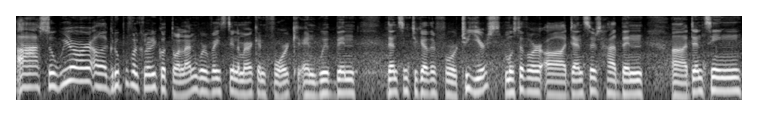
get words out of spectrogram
Uh, so we are a Grupo Folclórico Tolan. We're based in American Fork, and we've been dancing together for two years. Most of our uh, dancers have been uh, dancing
